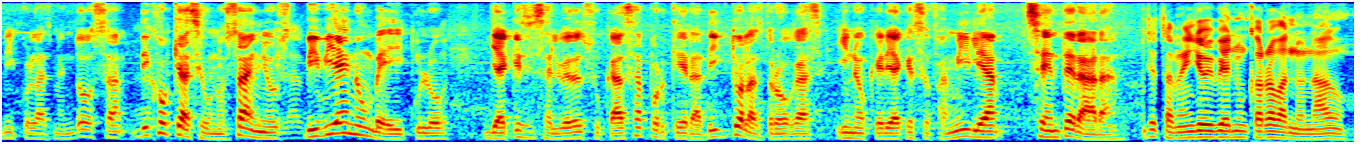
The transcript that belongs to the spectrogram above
Nicolás Mendoza dijo que hace unos años vivía en un vehículo, ya que se salió de su casa porque era adicto a las drogas y no quería que su familia se enterara. También yo vivía en un carro abandonado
